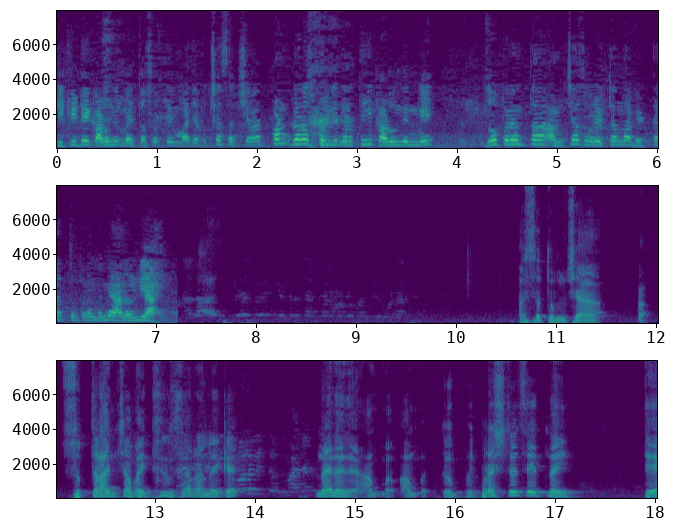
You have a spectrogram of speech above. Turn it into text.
तिकिटे काढून देईल. म्हणजे तसं ते माझ्यापेक्षा सक्षम आहेत पण गरज पडली तर तीही काढून देईन मी. जोपर्यंत आमच्याच वरिष्ठांना भेटतात तोपर्यंत मी आनंदी आहे. असं तुमच्या सूत्रांच्या माहितीनुसार आलंय काय? नाही नाही प्रश्नच येत नाही. ते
